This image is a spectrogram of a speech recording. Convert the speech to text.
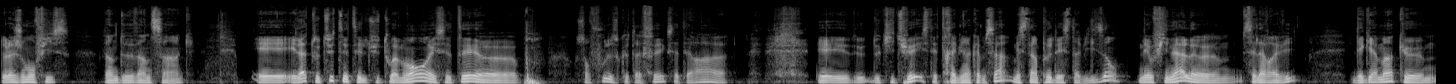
de l'âge de mon fils, 22, 25. Et, et là, tout de suite, c'était le tutoiement et c'était, euh, on s'en fout de ce que t'as fait, etc. Et de, de qui tu es. C'était très bien comme ça, mais c'était un peu déstabilisant. Mais au final, euh, c'est la vraie vie. Des gamins que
